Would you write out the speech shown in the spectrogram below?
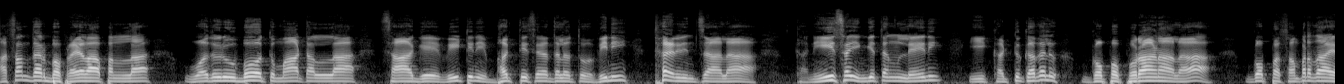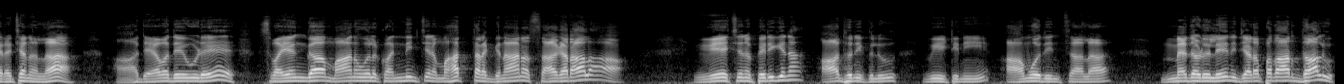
అసందర్భ ప్రలాపనలా వదురుబోతు మాటల్లా? సాగే వీటిని భక్తి శ్రద్ధలతో విని ధరించాలా కనీస ఇంగితం లేని ఈ కట్టుకథలు గొప్ప పురాణాలా గొప్ప సంప్రదాయ రచనలా? ఆ దేవదేవుడే స్వయంగా మానవులకు అందించిన మహత్తర జ్ఞాన సాగరాలా? వివేచన పెరిగిన ఆధునికులు వీటిని ఆమోదించాలా? మెదడు లేని జడ పదార్థాలు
